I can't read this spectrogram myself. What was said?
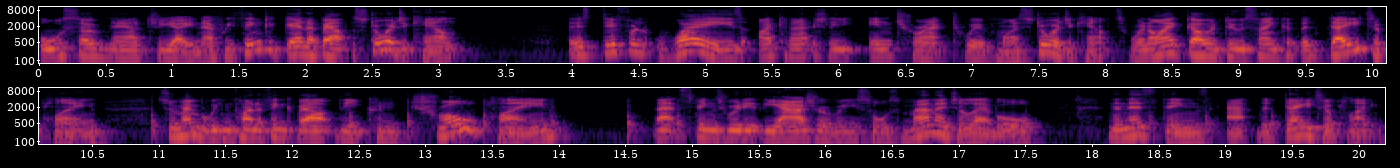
also now GA. Now, if we think again about the storage account, there's different ways I can actually interact with my storage accounts. When I go and do something at the data plane, so remember we can kind of think about the control plane, that's things really at the Azure Resource Manager level, and then there's things at the data plane,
